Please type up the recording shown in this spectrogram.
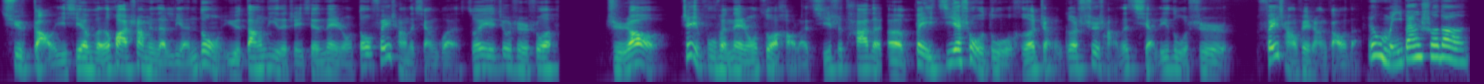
去搞一些文化上面的联动，与当地的这些内容都非常的相关。所以就是说，只要这部分内容做好了，其实它的呃被接受度和整个市场的潜力度是非常非常高的。因为我们一般说到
